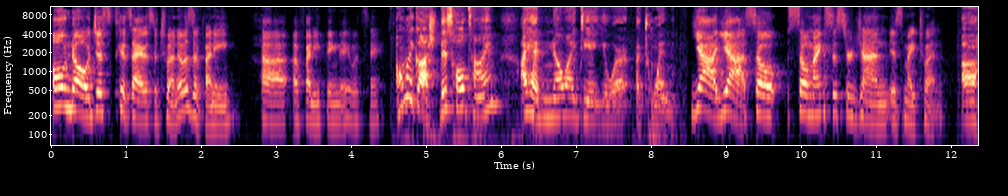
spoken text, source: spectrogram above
Oh no, just because I was a twin. It was a funny, uh, a funny thing they would say. Oh my gosh, this whole time I had no idea you were a twin. Yeah, yeah. So, so my sister Jen is my twin. Uh,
